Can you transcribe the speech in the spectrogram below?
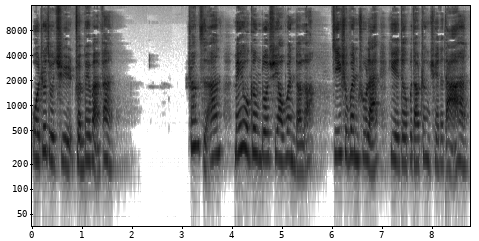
我这就去准备晚饭。张子安没有更多需要问的了，即使问出来也得不到正确的答案，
